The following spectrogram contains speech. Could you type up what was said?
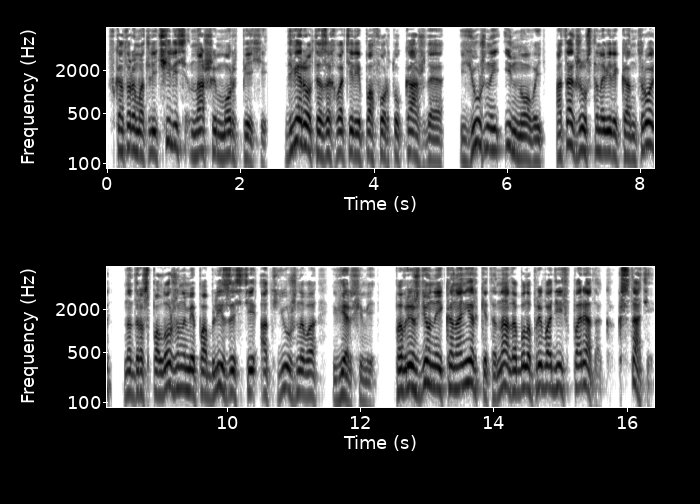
в котором отличились наши морпехи. Две роты захватили по форту каждая, южный и новый, а также установили контроль над расположенными поблизости от южного верфями. Поврежденные канонерки-то надо было приводить в порядок. Кстати,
